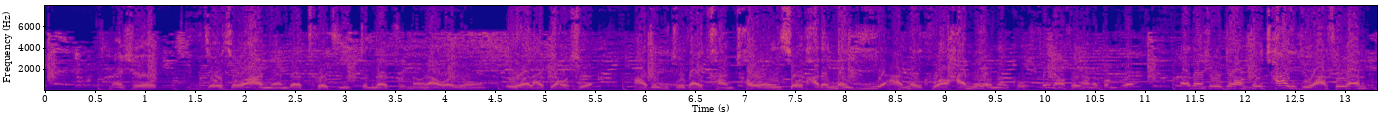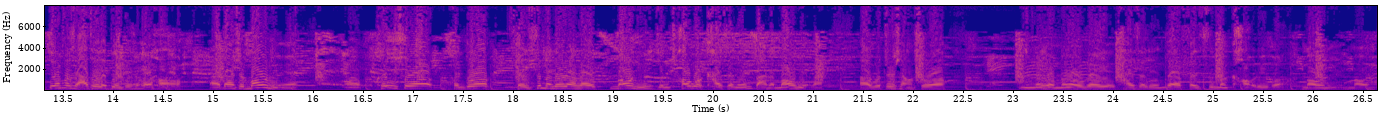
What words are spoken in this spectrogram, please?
但是，一九九二年的特技真的只能让我用恶来表示。啊，就一直在看超人秀他的内衣啊、内裤啊，还没有内裤，非常非常的崩溃啊！但是这样可以插一句啊，虽然蝙蝠侠做的并不是很好啊，但是猫女，呃，可以说很多粉丝们都认为猫女已经超过凯瑟琳版的猫女了啊！我只想说，你们有没有为凯瑟琳的粉丝们考虑过猫女？猫女？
